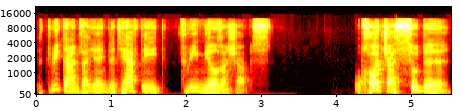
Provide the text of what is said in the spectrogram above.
the three times hayim that you have to eat three meals on Shabbos. Sude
